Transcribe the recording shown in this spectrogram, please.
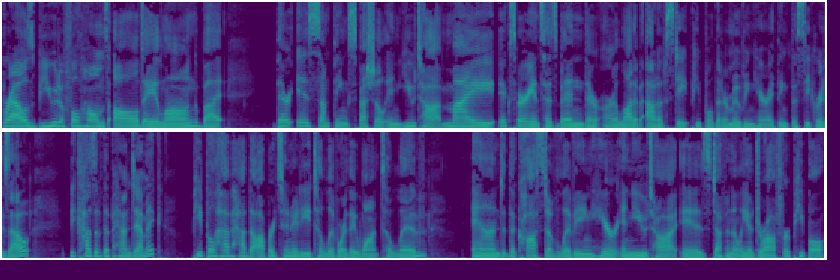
browse beautiful homes all day long, but there is something special in Utah. My experience has been there are a lot of out of state people that are moving here. I think the secret is out because of the pandemic. People have had the opportunity to live where they want to live and the cost of living here in Utah is definitely a draw for people.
